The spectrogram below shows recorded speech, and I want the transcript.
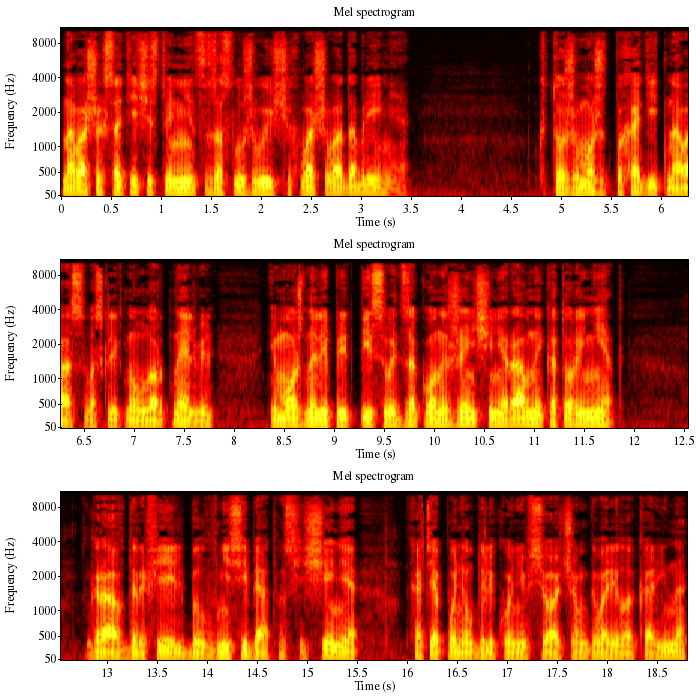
на ваших соотечественниц, заслуживающих вашего одобрения. «Кто же может походить на вас?» — воскликнул лорд Нельвиль. «И можно ли предписывать законы женщине, равной которой нет?» Граф Дерфейль был вне себя от восхищения, хотя понял далеко не все, о чем говорила Карина.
